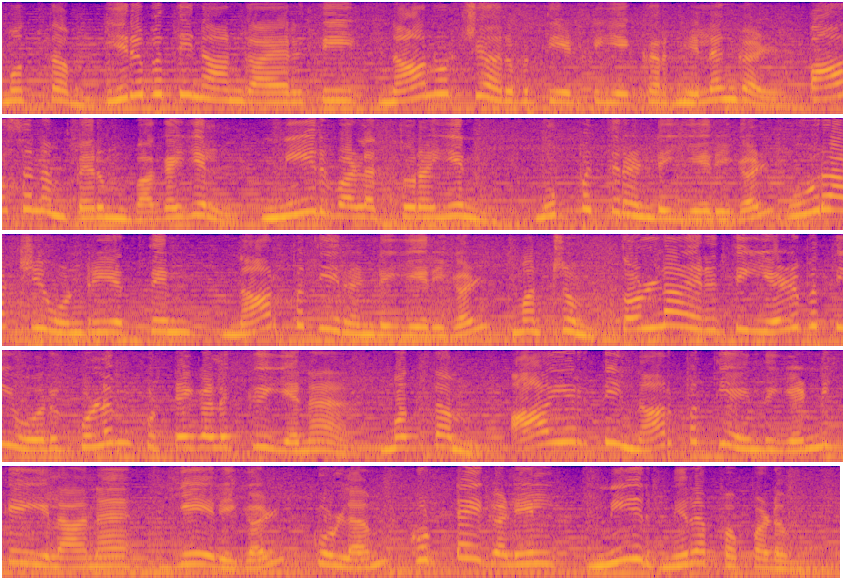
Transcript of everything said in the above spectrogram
மொத்தம் இருபத்தி நான்காயிரத்தி நானூற்றி அறுபத்தி எட்டு ஏக்கர் நிலங்கள் பாசனம் பெறும் வகையில் நீர்வளத்துறையின் முப்பத்தி இரண்டு ஏரிகள் ஊராட்சி ஒன்றியத்தின் நாற்பத்தி இரண்டு ஏரிகள் மற்றும் தொள்ளாயிரத்தி எழுபத்தி ஒரு குளம் குட்டைகளுக்கு என மொத்தம் ஆயிரத்தி நாற்பத்தி ஐந்து எண்ணிக்கையிலான ஏரிகள் குளம் குட்டைகளில் நீர் நிரப்பப்படும்.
